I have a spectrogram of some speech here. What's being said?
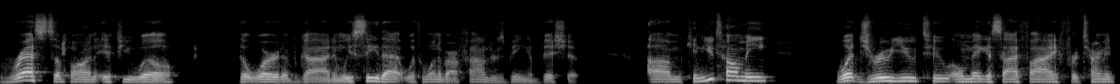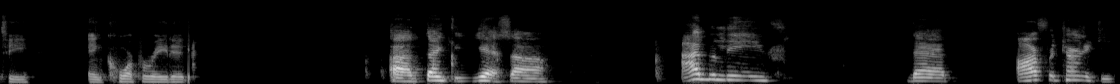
rests upon, if you will, the word of God. And we see that with one of our founders being a bishop. Um, can you tell me what drew you to Omega Psi Phi Fraternity Incorporated? Uh, thank you. Yes, uh, I believe that our fraternity,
